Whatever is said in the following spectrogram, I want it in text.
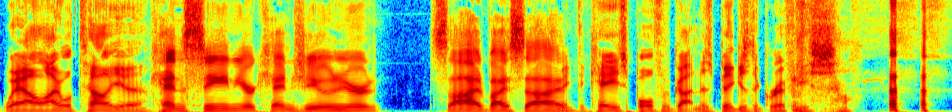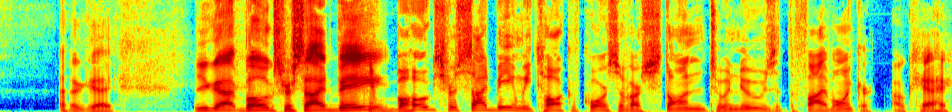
well, I will tell you. Ken Sr., Ken Jr., side by side. Make the case. Both have gotten as big as the Griffeys. So. Okay. You got Bogues for side B? Bogues for side B, and we talk, of course, of our stun to a news at the five oinker. Okay.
